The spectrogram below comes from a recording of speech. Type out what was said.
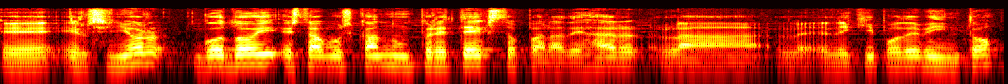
eh, el señor Godoy está buscando un pretexto para dejar el equipo de Vinto,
